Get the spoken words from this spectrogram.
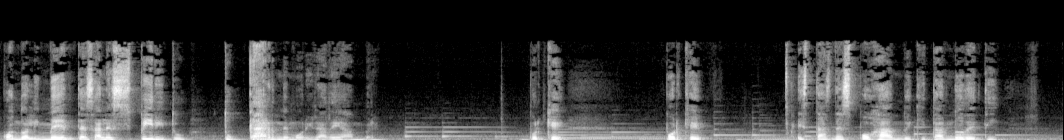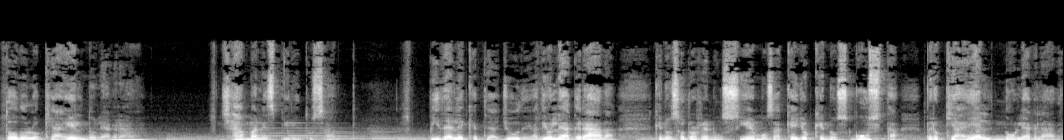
Cuando alimentes al espíritu, tu carne morirá de hambre. ¿Por qué? Porque estás despojando y quitando de ti todo lo que a Él no le agrada. Llama al Espíritu Santo. Pídele que te ayude. A Dios le agrada que nosotros renunciemos a aquello que nos gusta, pero que a Él no le agrada.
